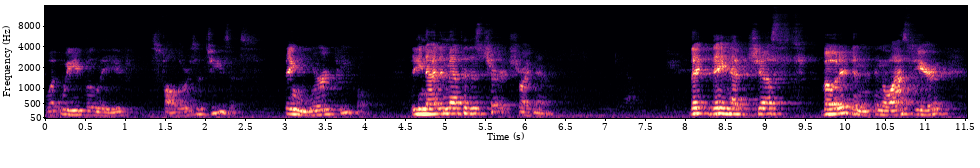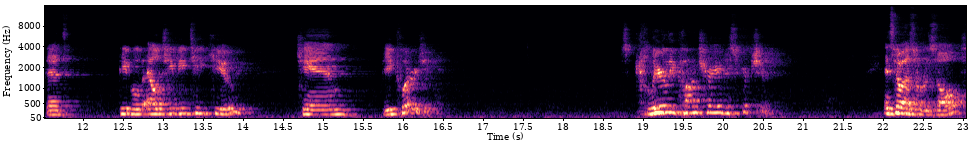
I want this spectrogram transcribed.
what we believe as followers of Jesus, being word people. The United Methodist Church right now. They, they have just voted in, in the last year that people of LGBTQ can be clergy. It's clearly contrary to Scripture. And so as a result,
